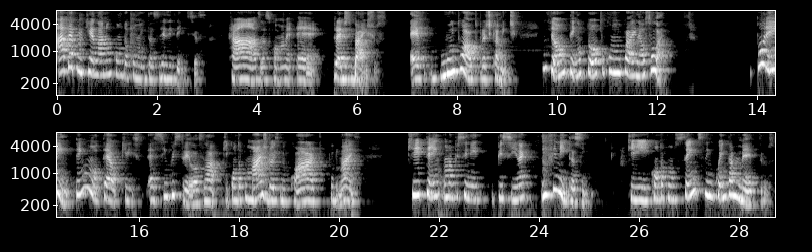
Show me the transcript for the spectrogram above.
Até porque lá não conta com muitas residências, casas, como é, prédios baixos. É muito alto praticamente. Então tem o topo com um painel solar. Porém, tem um hotel que é cinco estrelas lá, que conta com mais de dois mil quartos, tudo mais, que tem uma piscina, piscina infinita, assim, que conta com 150 metros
